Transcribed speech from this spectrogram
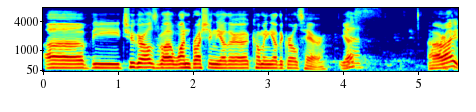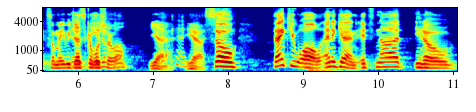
of the two girls, uh, one brushing the other, combing the other girl's hair. Yes. All right. So maybe It Jessica will show up. Yeah. Okay. Yeah. So thank you all. And again, it's not you know.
